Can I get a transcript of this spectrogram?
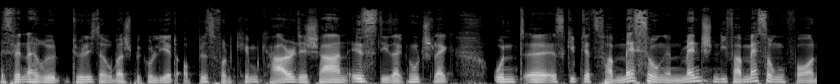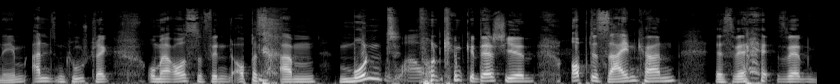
Es wird natürlich darüber spekuliert, ob es von Kim Kardashian ist, dieser Knutschfleck. Und äh, es gibt jetzt Vermessungen, Menschen, die Vermessungen vornehmen an diesem Knutschfleck, um herauszufinden, ob es am Mund Wow. von Kim Kardashian, ob das sein kann. Es, wär, es werden,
